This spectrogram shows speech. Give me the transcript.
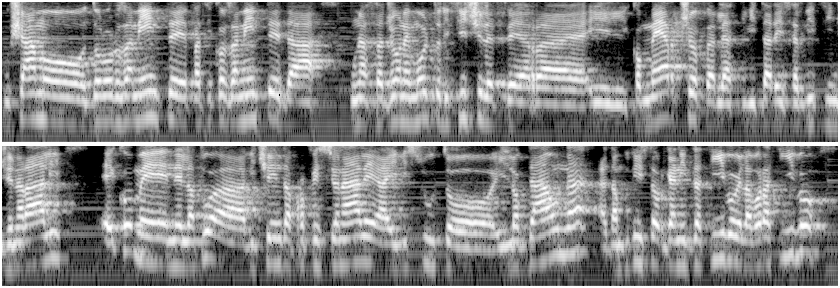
Usciamo dolorosamente, faticosamente da una stagione molto difficile per eh, il commercio, per le attività dei servizi in generale e come nella tua vicenda professionale hai vissuto il lockdown eh, da un punto di vista organizzativo e lavorativo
